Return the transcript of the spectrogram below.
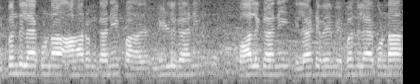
ఇబ్బంది లేకుండా ఆహారం కానీ పా- నీళ్ళు కానీ పాలు కానీ ఇలాంటివి ఏమి ఇబ్బంది లేకుండా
